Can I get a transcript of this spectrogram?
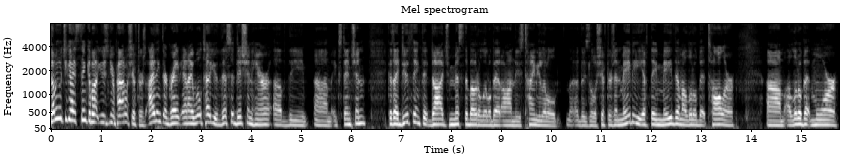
Tell me what you guys think about using your paddle shifters. I think they're great, and I will tell you this edition here of the um, extension, because I do think that Dodge missed the boat a little bit on these tiny little uh, these little shifters, and maybe if they made them a little bit taller, um, a little bit more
